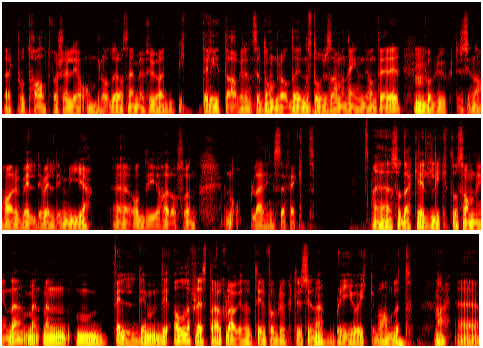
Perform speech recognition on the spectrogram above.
Det er totalt forskjellige områder. Altså MFU har et bitte lite avgrenset område i den store sammenhengen de håndterer. Mm. Forbrukertilsynet har veldig, veldig mye, eh, og de har også en, en opplæringseffekt. Eh, Så det er ikke helt likt å sammenligne det, men, men veldig, de aller fleste av klagene til Forbrukertilsynet blir jo ikke behandlet. Eh,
